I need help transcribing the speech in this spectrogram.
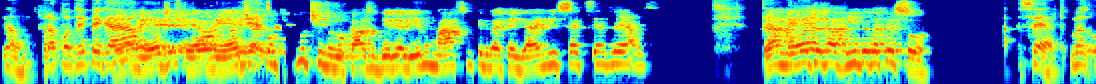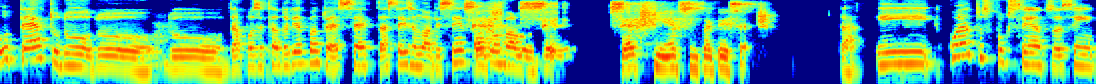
Não, para poder pegar. É a média, é a média, a média contributiva. No caso dele ali, no máximo que ele vai pegar é R$ 1.700. Tá, é a média agora... da vida da pessoa. Certo, mas o teto do, do, do da aposentadoria quanto é? Está 6.900? Qual é o valor? 7.557. Tá. E quantos por cento, assim,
